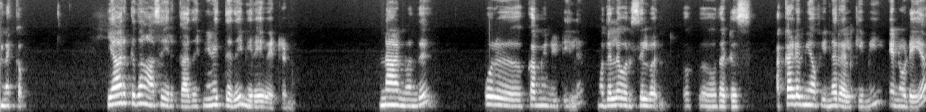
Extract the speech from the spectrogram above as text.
வணக்கம். யாருக்கு தான் ஆசை இருக்காது நினைத்ததை நிறைவேற்றணும். நான் வந்து ஒரு கம்யூனிட்டியில் முதல்ல ஒரு silver that is academy of inner alchemy என்னுடைய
